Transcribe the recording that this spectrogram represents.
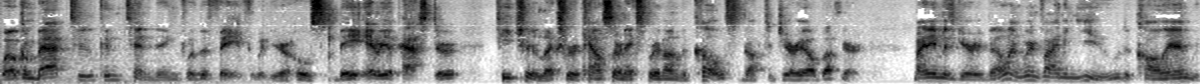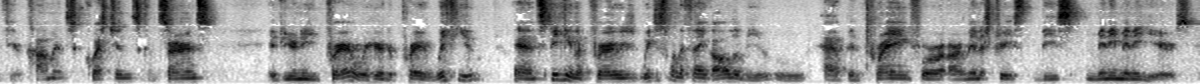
Welcome back to Contending for the Faith with your host, Bay Area pastor, teacher, lecturer, counselor, and expert on the cults, Dr. Jerry L. Buckner. My name is Gary Bell, and we're inviting you to call in with your comments, questions, concerns. If you need prayer, we're here to pray with you. And speaking of prayer, we just want to thank all of you who have been praying for our ministries these many, many years.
